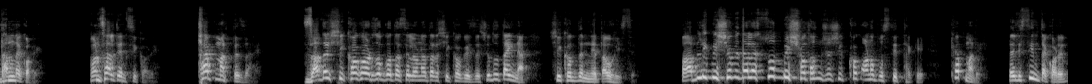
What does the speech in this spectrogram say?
ধান্দা করে কনসালটেন্সি করে, খ্যাপ মারতে যায়। যাদের শিক্ষক যোগ্যতা ছিল না, তারা শিক্ষক হয়েছে। শুধু তাই না, শিক্ষকদের নেতাও হয়েছে। পাবলিক বিশ্ববিদ্যালয়ে চব্বিশ শতাংশ শিক্ষক অনুপস্থিত থাকে। খ্যাপ মারে। তাহলে চিন্তা করেন,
